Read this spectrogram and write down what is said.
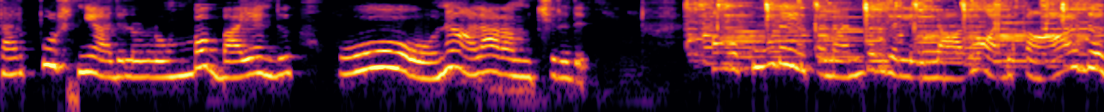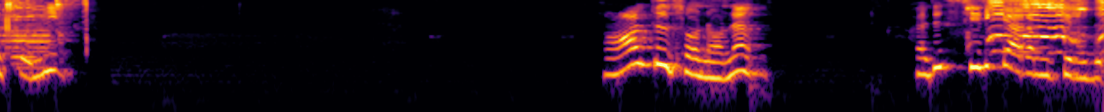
தர்பூசணி அதில் ரொம்ப பயந்து ஓன்னு அழ ஆரம்பிச்சிருது. அவங்க கூட இருக்க நண்பர்கள் எல்லாரும் அதுக்கு ஆறுதல் சொல்லி ஆறுதல் சொன்னோன்னே அது சிரிக்க ஆரம்பிச்சிருது.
